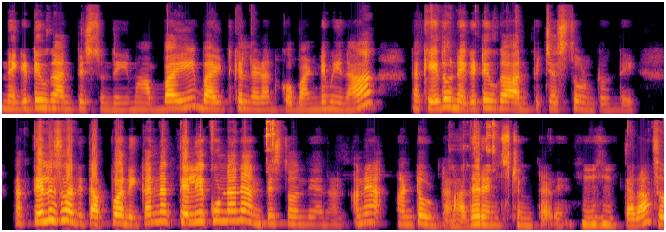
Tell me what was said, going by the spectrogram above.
నెగటివ్గా అనిపిస్తుంది. మా అబ్బాయి బయటికి వెళ్ళాడు అనుకో బండి మీద నాకేదో నెగటివ్గా అనిపించేస్తూ ఉంటుంది. నాకు తెలుసు అది తప్పు అని కానీ నాకు తెలియకుండానే అనిపిస్తోంది అని అని అంటూ ఉంటారు. మదర్ ఇన్స్టింక్ట్ అది. కదా? సో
